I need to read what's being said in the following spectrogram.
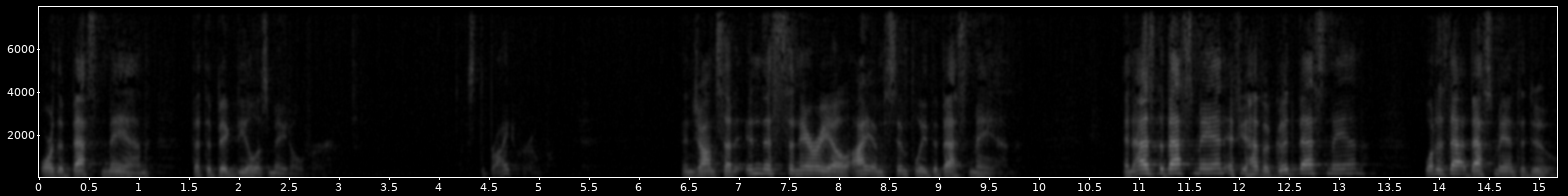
or the best man that the big deal is made over? It's the bridegroom. And John said, In this scenario, I am simply the best man. And as the best man, if you have a good best man, what is that best man to do?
